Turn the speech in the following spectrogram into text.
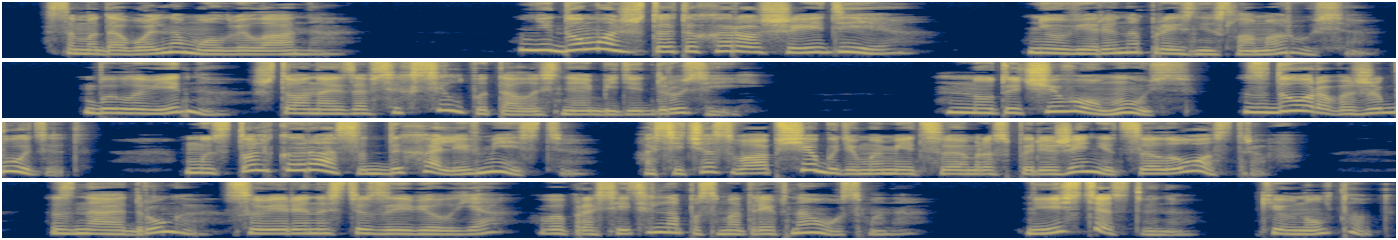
— самодовольно молвила она. «Не думаю, что это хорошая идея», — неуверенно произнесла Маруся. Было видно, что она изо всех сил пыталась не обидеть друзей. «Ну ты чего, Мусь? Здорово же будет! Мы столько раз отдыхали вместе, а сейчас вообще будем иметь в своем распоряжении целый остров». Зная друга, с уверенностью заявил я, вопросительно посмотрев на Османа. «Естественно», — кивнул тот.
